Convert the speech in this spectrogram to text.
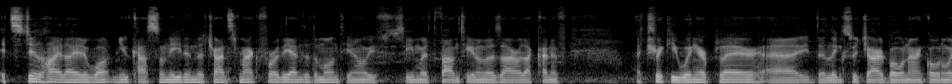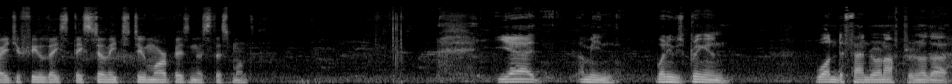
it's still highlighted what Newcastle need in the transfer market for the end of the month? You know, we've seen with Valentino Lazaro that kind of a tricky winger player. Uh, the links with Jarrod Bowen aren't going away. Do you feel they they still need to do more business this month? Yeah, I mean, when he was bringing one defender on after another,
